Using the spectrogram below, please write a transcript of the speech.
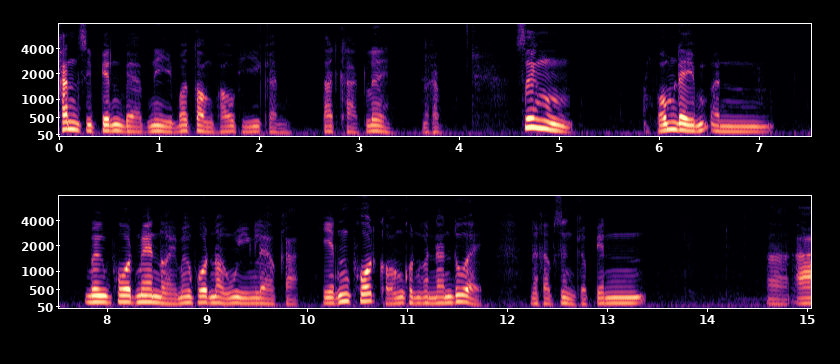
ขั้นสิเป็นแบบนี้บ่ต้องเผาผีกัน ตัดขาดเลยนะครับ ซึ่งผมได้เมืองโพสแม่หน่อยเมืองโพสน้องอุ้งอิงแล้วกะ เห็นโพสของคนคนนั้นด้วยนะครับ ซึ่งก็เป็น อ่าอา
